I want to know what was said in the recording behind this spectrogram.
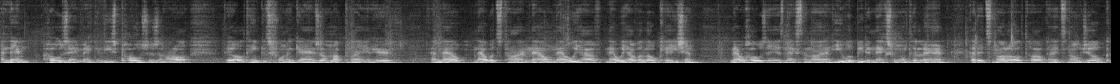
And then Jose making these posters and all. They all think it's fun and games. I'm not playing here. And now now it's time. Now now we have now we have a location. Now Jose is next in line and he will be the next one to learn that it's not all talk and it's no joke.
